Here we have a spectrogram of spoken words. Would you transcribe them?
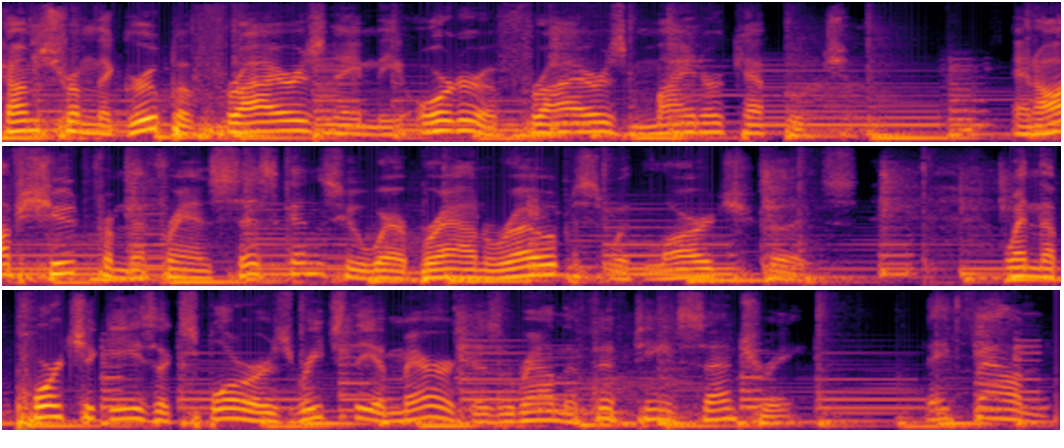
comes from the group of friars named the Order of Friars Minor Capuchin, an offshoot from the Franciscans who wear brown robes with large hoods. When the Portuguese explorers reached the Americas around the 15th century, they found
